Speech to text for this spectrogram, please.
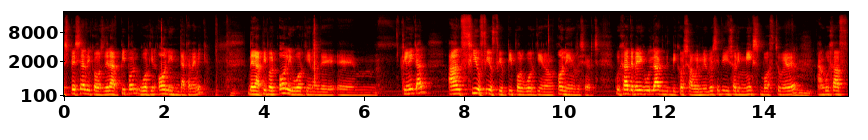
special because there are people working only in the academic, mm. there are people only working on the um, clinical and few, few, few people working on only in research. We had the very good luck because our university usually mix both together, mm. and we have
